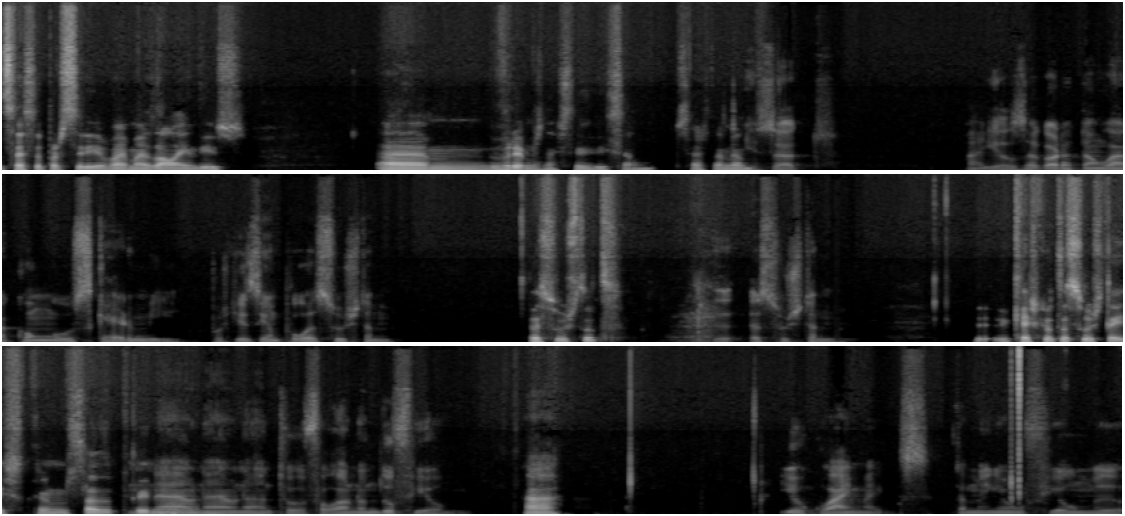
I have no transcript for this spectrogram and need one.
se essa parceria vai mais além disso. Ahm, veremos nesta edição, certamente. Exato. Eles agora estão lá com o Scare Me, por exemplo, assusta-me. Assusta-te? Eh, Assusta-me. Queres que eu te assuste? É isto que me estás a pedir? Não, não, não, estou a falar o nome do filme. Ah, E o Climax também é um filme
